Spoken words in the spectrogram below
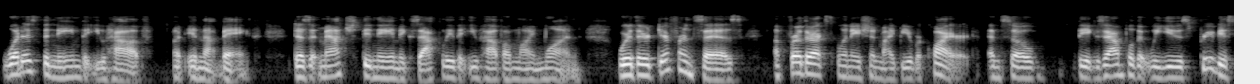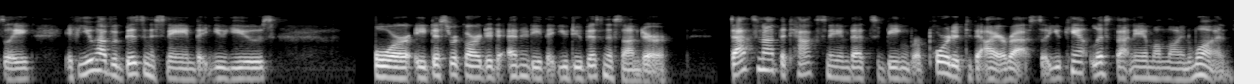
what is the name that you have in that bank? Does it match the name exactly that you have on line one? Where there are differences, a further explanation might be required. And so, the example that we used previously, if you have a business name that you use or a disregarded entity that you do business under, that's not the tax name that's being reported to the IRS. So you can't list that name on line one.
